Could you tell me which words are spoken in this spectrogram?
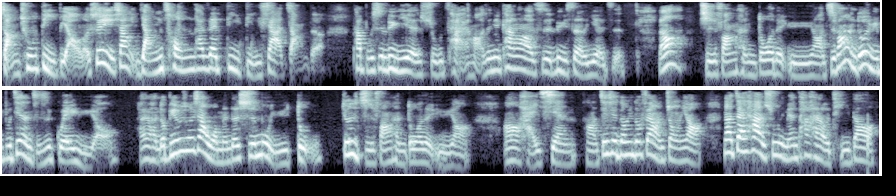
长出地表了，所以像洋葱它是在地底下长的，它不是绿叶蔬菜哈，这边看到的是绿色的叶子，然后脂肪很多的鱼啊，脂肪很多的鱼不见得只是鲑鱼哦，还有很多，比如说像我们的虱目鱼肚，就是脂肪很多的鱼哦。然后海鲜啊，这些东西都非常重要。那在他的书里面，他还有提到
